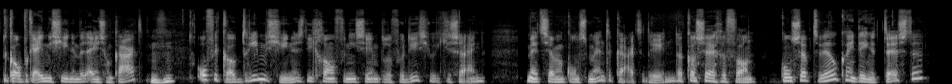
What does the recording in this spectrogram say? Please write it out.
Dan koop ik één machine met één zo'n kaart. Mhm. Of ik koop drie machines die gewoon van die simpele fordissuitjes zijn. Met zeg maar consumentenkaarten erin. Dat kan zeggen van conceptueel kan je dingen testen.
